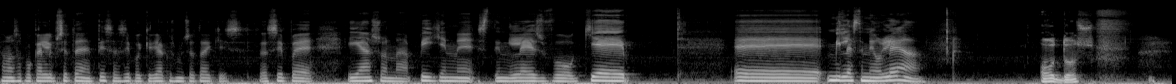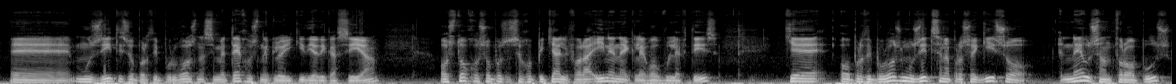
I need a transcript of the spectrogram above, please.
θα μας αποκαλύψετε. Τι σας είπε ο Κυριάκος Μητσοτάκης; Σας είπε η Άσονα πήγαινε στην Λέσβο και ε, μίλα στην νεολαία; Όντως ε, μου ζήτησε ο Πρωθυπουργός να συμμετέχω στην εκλογική διαδικασία. Ο στόχος όπως σας έχω πει και άλλη φορά είναι να εκλεγώ βουλευτής. Και ο Πρωθυπουργός μου ζήτησε να προσεγγίσω νέους ανθρώπους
